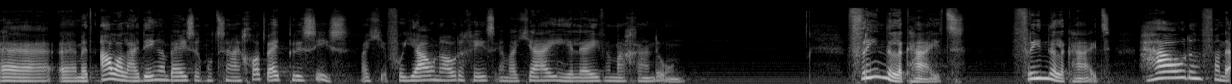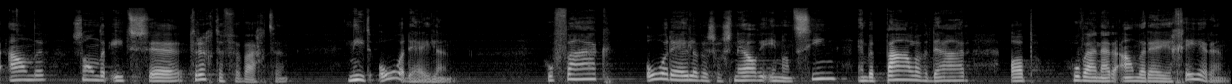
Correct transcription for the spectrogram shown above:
uh, uh, met allerlei dingen bezig moet zijn. God weet precies wat je, voor jou nodig is en wat jij in je leven mag gaan doen. Vriendelijkheid. Vriendelijkheid. Houden van de ander zonder iets uh, terug te verwachten. niet oordelen. Hoe vaak oordelen we zo snel weer iemand zien en bepalen we daarop hoe wij naar de ander reageren.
